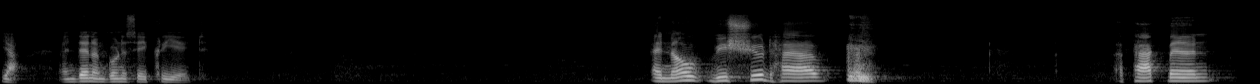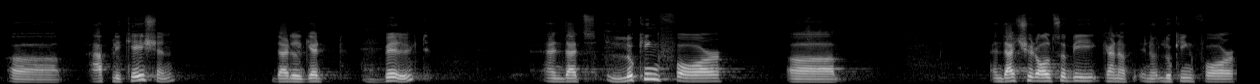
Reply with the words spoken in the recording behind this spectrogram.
Yeah, and then I'm going to say create. And now we should have a Pacman uh, application that will get built and that's looking for uh, and that should also be kind of you know looking for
